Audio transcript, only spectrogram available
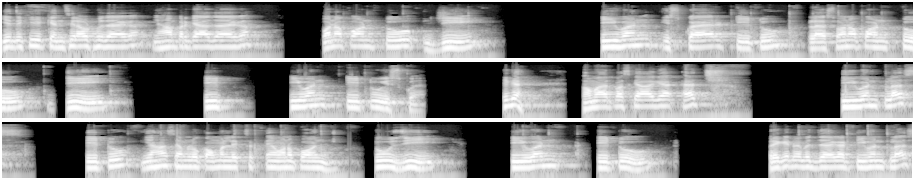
ये देखिए कैंसिल आउट हो जाएगा। यहाँ पर क्या आ जाएगा? One upon two g t one square t two plus one upon two g t t one t two square ठीक है? तो हमारे पास क्या आ गया? H t one plus t two यहाँ से हम लोग कॉमन लिख सकते हैं। One upon two g t one t two bracket में बच जाएगा t one plus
